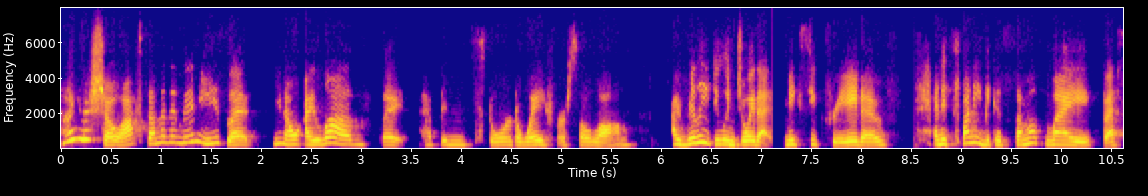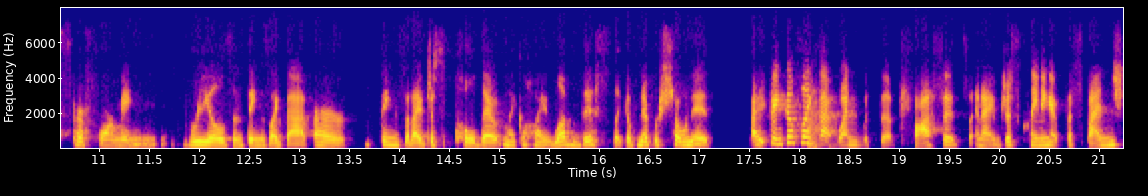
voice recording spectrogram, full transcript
And I'm going to show off some of the minis that, you know, I love but have been stored away for so long. I really do enjoy that. It makes you creative and it's funny because some of my best performing reels and things like that are things that I just pulled out. I'm like, oh, I love this. Like, I've never shown it. I think of like that one with the faucets and I'm just cleaning it with a sponge.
